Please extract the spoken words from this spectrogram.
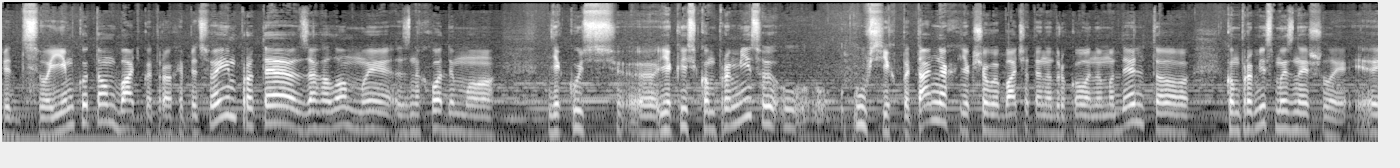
під своїм кутом, батько трохи під своїм, проте загалом ми знаходимо якусь, е, якийсь компроміс у, у, всіх питаннях. Якщо ви бачите надруковану модель, то компроміс ми знайшли. Е,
